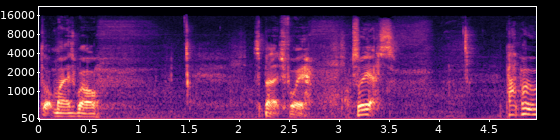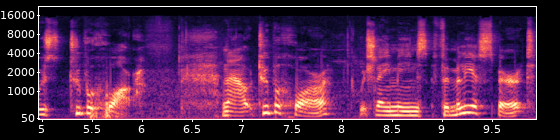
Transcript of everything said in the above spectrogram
thought might as well spell it for you. So yes, Papo's Tupuxuara. Now, Tupuxuara which name means familiar spirit,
